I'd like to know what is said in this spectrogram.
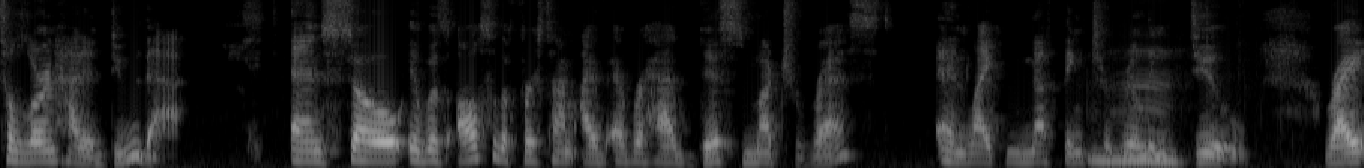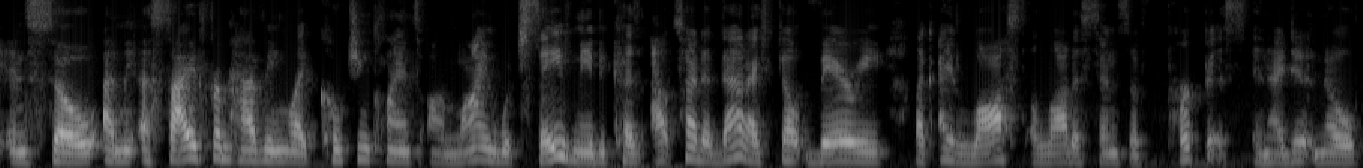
to learn how to do that. And so it was also the first time I've ever had this much rest and like nothing to really Mm. do. Right. And so, I mean, aside from having like coaching clients online, which saved me because outside of that, I felt very like I lost a lot of sense of purpose and I didn't know,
